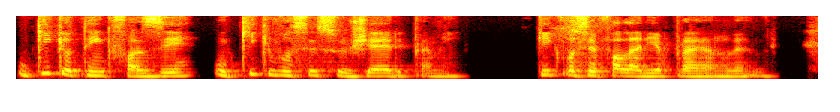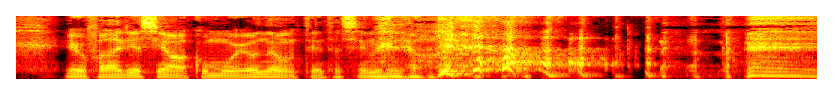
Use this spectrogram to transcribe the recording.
o que, que eu tenho que fazer? O que, que você sugere para mim? O que, que você falaria para ela, Leandro? Eu falaria assim, ó, como eu não, tenta ser melhor.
